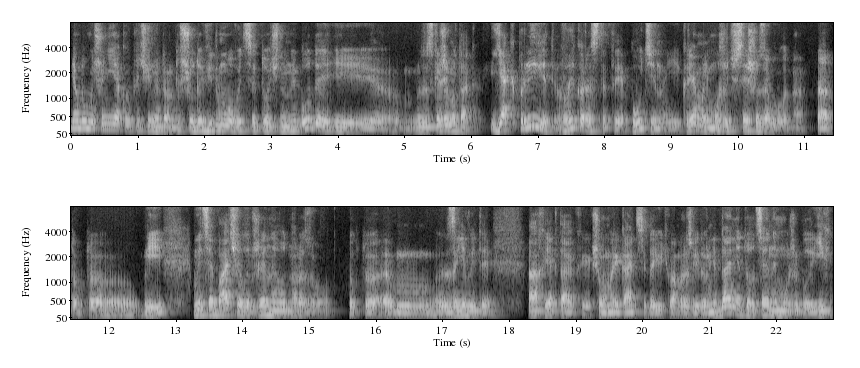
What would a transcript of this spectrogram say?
Я думаю, що ніякої причини там щодо відмови це точно не буде. І, е, скажімо так, як привід використати Путін і Кремль можуть все, що завгодно. Да? Тобто, і ми це бачили вже неодноразово. Тобто, ем, заявити. Ах, як так, якщо американці дають вам розвідувальні дані, то це не може бути їхні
